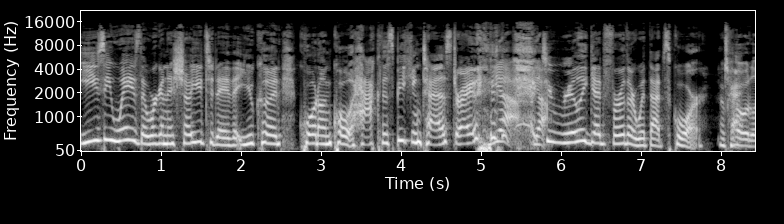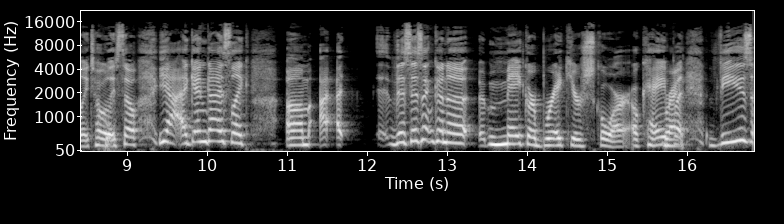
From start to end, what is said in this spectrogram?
easy ways that we're going to show you today that you could quote unquote hack the speaking test, right? Yeah, yeah. to really get further with that score. Okay. Totally, totally. So yeah, again, guys, like, um, I, I, this isn't gonna make or break your score, okay? Right. But these,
